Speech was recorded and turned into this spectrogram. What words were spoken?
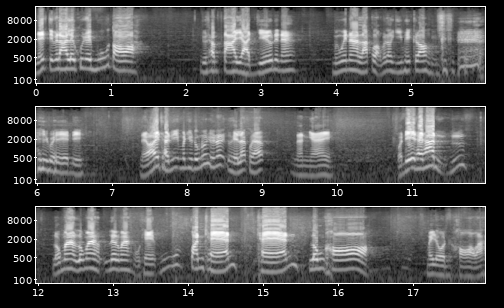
เนี่ยติดเวลาเลยคุณไอ้มูต่อดูทำตาหยาดเยิ้ด้วยนะมึงไม่น่ารักหรอกไม่ต้องยิ้มให้กล้องไอ้เวนี่ไหนวะไอ้แถวนี้มันอยู่ตรงนู้นอยู่นั่นเห็นแล้วแล้วนั่นไงสวัสดีไททันลงมาลงมาเลื่อนมาโอเคฟันแขน แขนลงคอ ไม่โดนคอวะ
